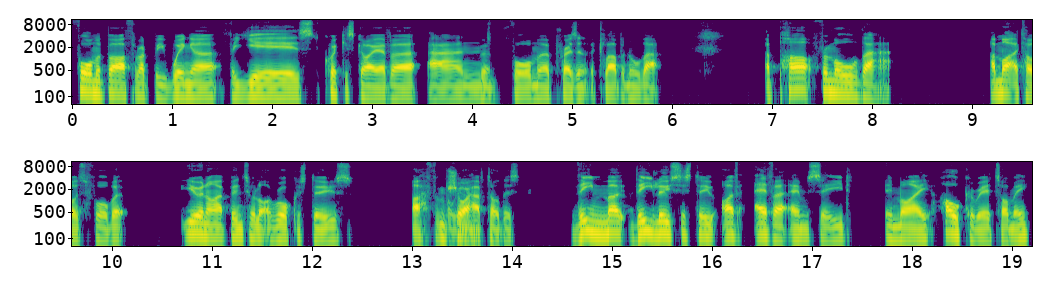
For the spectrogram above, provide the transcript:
former Bath rugby winger for years, quickest guy ever, and Good. former president of the club and all that. Apart from all that, I might have told this before, but you and I have been to a lot of raucous do's. I'm Oh, sure I have told this. The mo- the loosest do I've ever emceed in my whole career, Tommy,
